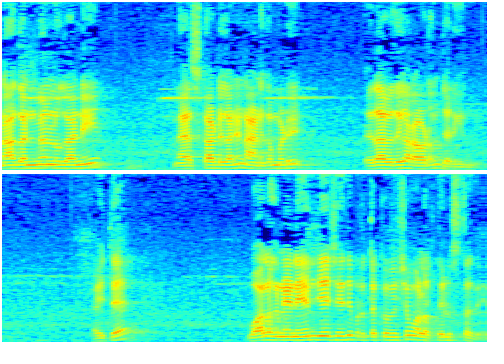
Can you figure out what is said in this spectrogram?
నా గన్మెన్లు కానీ నా ఎస్కార్ట్ కానీ నా వెనకమ్మడి యథావిధిగా రావడం జరిగింది. అయితే వాళ్ళకి నేను ఏం చేసేది? ప్రతి ఒక్క విషయం వాళ్ళకి తెలుస్తుంది.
